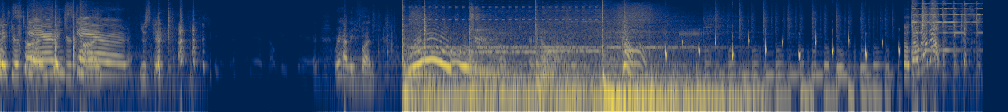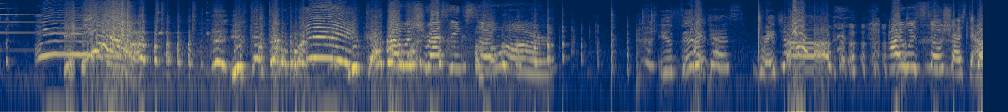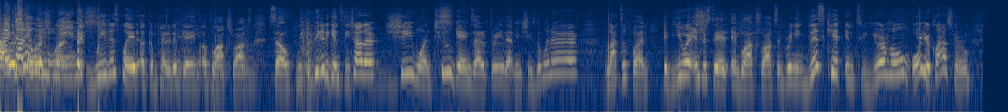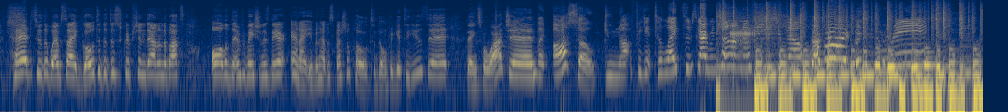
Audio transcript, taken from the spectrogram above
So Take your time, take I'm your time. You're scared. Scared. We're having fun. Woo! Oh, so would win. We just played a competitive game of Blocks Rocks. So we competed against each other. She won two games out of three. That means she's the winner. Lots of fun. If you are interested in Blocks Rocks and bringing this kit into your home or your classroom, head to the website, go to the description down in the box. All of the information is there, and I even have a special code, so don't forget to use it. Thanks for watching. But also, do not forget to like, subscribe, and turn on notification bell. That's right. Two, one.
